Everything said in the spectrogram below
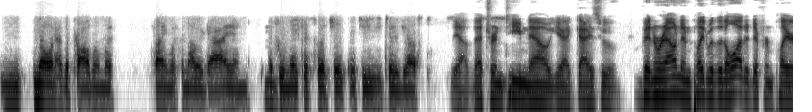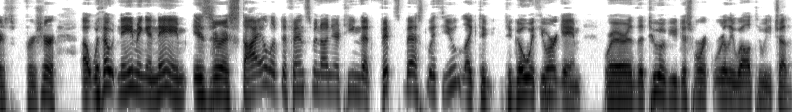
no one has a problem with playing with another guy, and mm-hmm. if we make a switch, it, it's easy to adjust. Yeah, veteran team now. Yeah, guys who have been around and played with a lot of different players for sure. Uh, without naming a name, is there a style of defenseman on your team that fits best with you, like to to go with your game, where the two of you just work really well to each other?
